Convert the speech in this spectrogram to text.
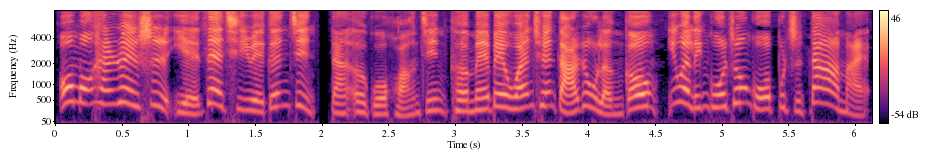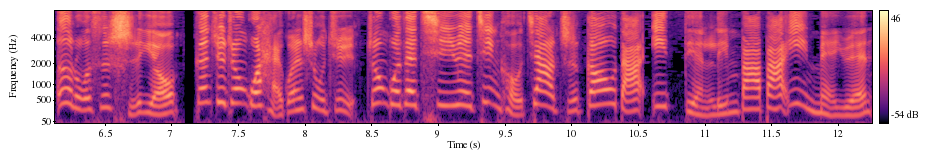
欧盟和瑞士也在七月跟进，但俄国黄金可没被完全打入冷宫，因为邻国中国不止大买俄罗斯石油。根据中国海关数据，中国在七月进口价值高达一点零八八亿美元，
